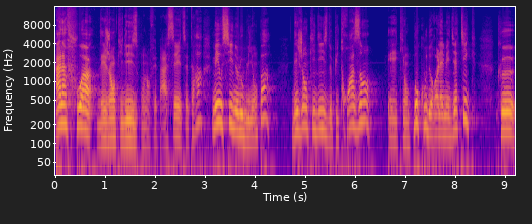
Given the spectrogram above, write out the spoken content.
à la fois des gens qui disent on n'en fait pas assez, etc., mais aussi, ne l'oublions pas, des gens qui disent depuis trois ans et qui ont beaucoup de relais médiatiques qu'il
